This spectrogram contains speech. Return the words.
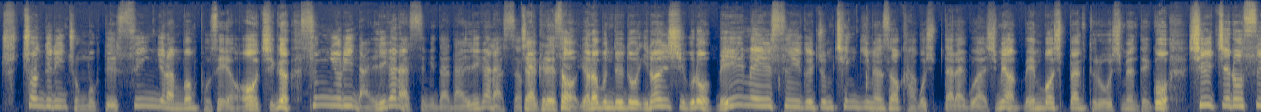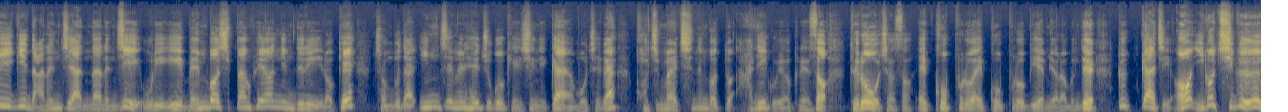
추천드린 종목들 수익률 한번 보세요. 어, 지금 승률이 난리가 났습니다. 난리가 났어. 자, 그래서 여러분들도 이런 식으로 매일매일 수익을 좀 챙기면서 가고 싶다라고 하시면 멤버십방 들어오시 면 되고 실제로 수익이 나는지 안 나는지 우리 이 멤버십방 회원님들이 이렇게 전부 다 인증을 해주고 계시니까 뭐 제가 거짓말 치는 것도 아니고요. 그래서 들어오셔서 에코프로 에코프로 BM 여러분들 끝까지 어 이거 지금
